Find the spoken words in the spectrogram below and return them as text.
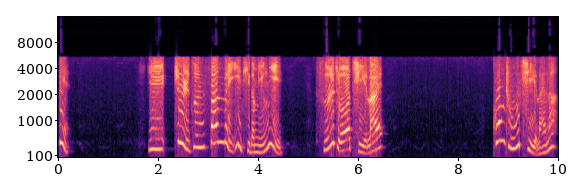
遍：“以至尊三位一体的名义，死者起来。”公主起来了，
